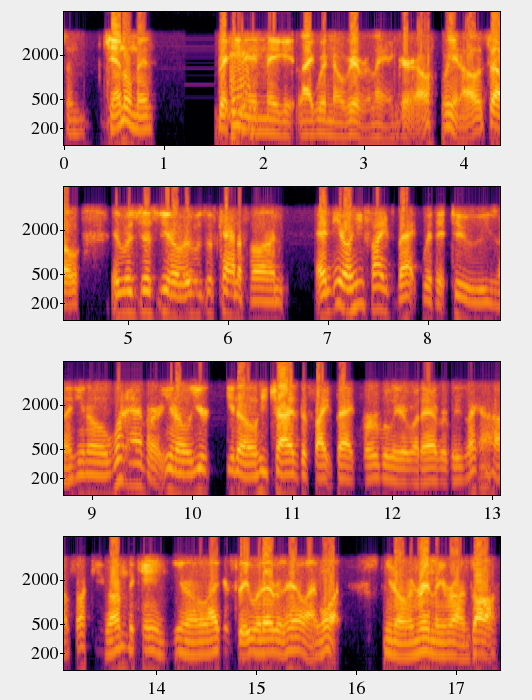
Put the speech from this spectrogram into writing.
some gentlemen, but he didn't make it like with no Riverland girl, you know. So it was just, you know, it was just kind of fun. And you know, he fights back with it too. He's like, you know, whatever, you know, you're, you know, he tries to fight back verbally or whatever, but he's like, ah, fuck you, I'm the king, you know, I can say whatever the hell I want, you know. And Renly runs off,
